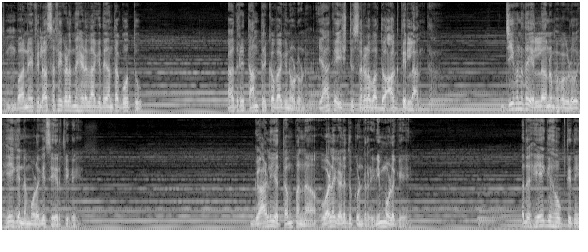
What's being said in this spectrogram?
ತುಂಬಾನೇ ಫಿಲಾಸಫಿಗಳನ್ನು ಹೇಳಲಾಗಿದೆ ಅಂತ ಗೊತ್ತು. ಆದರೆ ತಾಂತ್ರಿಕವಾಗಿ ನೋಡೋಣ, ಯಾಕೆ ಇಷ್ಟು ಸರಳವಾದ್ದು ಆಗ್ತಿಲ್ಲ ಅಂತ? ಜೀವನದ ಎಲ್ಲ ಅನುಭವಗಳು ಹೇಗೆ ನಮ್ಮೊಳಗೆ ಸೇರ್ತಿವೆ? ಗಾಳಿಯ ತಂಪನ್ನ ಒಳಗೆಳೆದುಕೊಂಡ್ರೆ ನಿಮ್ಮೊಳಗೆ. ಅದು ಹೇಗೆ ಹೋಗ್ತಿದೆ?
